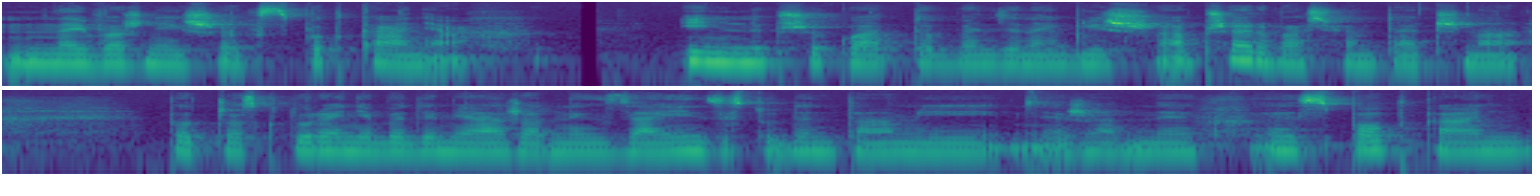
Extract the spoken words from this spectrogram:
najważniejszych spotkaniach. Inny przykład to będzie najbliższa przerwa świąteczna, podczas której nie będę miała żadnych zajęć ze studentami, żadnych spotkań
